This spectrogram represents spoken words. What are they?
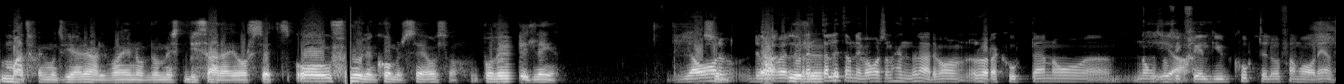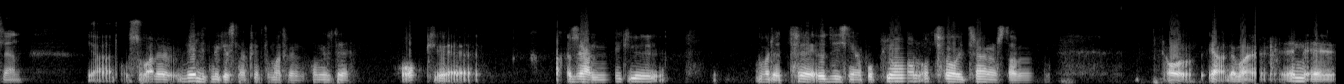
matchen mot Villarreal var en av de mest bisarra jag har sett och förmodligen kommer se också på väldigt länge. Ja, Så- det, det var ja, väl... Berätta lite om det. Vad var det som hände där? Det var röda korten och eh, någon som Ja. fick fel gult kort, eller vad fan var det egentligen? Ja, och så var det väldigt mycket snack efter matchen om just det. Och eh, Real fick ju var det tre utvisningar på plan och två i tränarstaben. Och ja, det var en, en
